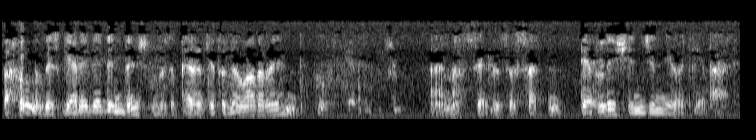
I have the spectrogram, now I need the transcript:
The whole of this Garrideb invention was apparently for no other end. I must say there's a certain devilish ingenuity about it.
